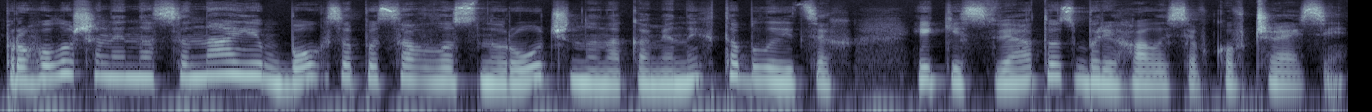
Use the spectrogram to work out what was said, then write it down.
проголошений на Синаї, Бог записав власноручно на кам'яних таблицях, які свято зберігалися в ковчезі.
